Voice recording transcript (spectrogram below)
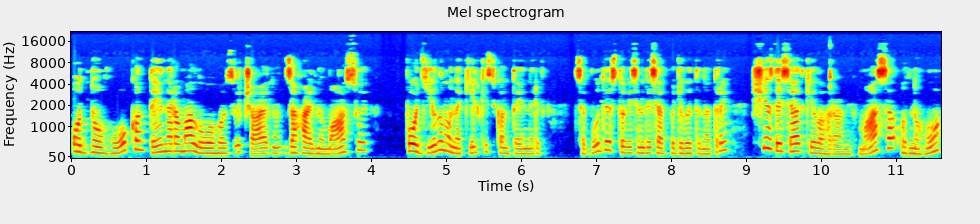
одного контейнера малого, звичайно, загальну масою поділимо на кількість контейнерів. Це буде 180 поділити на 3 60 кг маса одного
